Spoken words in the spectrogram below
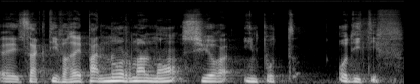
euh, il s'activerait pas normalement sur input auditif.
